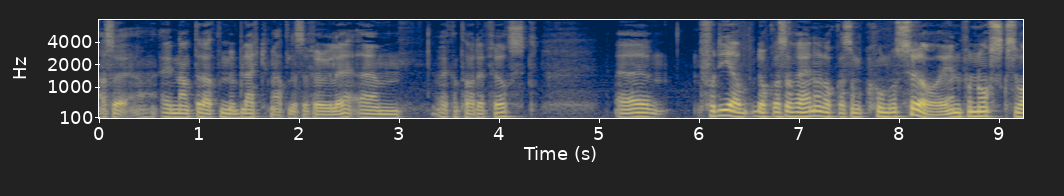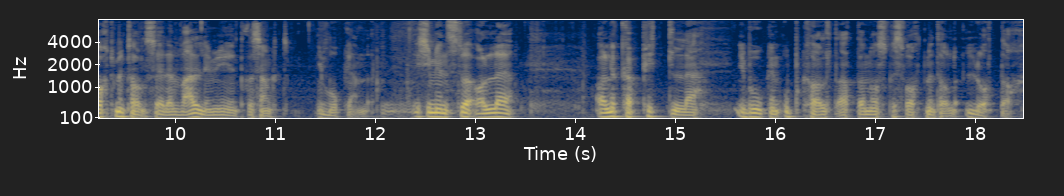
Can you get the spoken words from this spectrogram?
Altså, jeg nevnte dette med black metal, selvfølgelig. Um, jeg kan ta det først. Um, for de av dere som regner dere som konnoissører innenfor norsk svartmetall, så er det veldig mye interessant i boken. Ikke minst er alle, alle kapitlene i boken oppkalt etter norske svartmetallåter.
